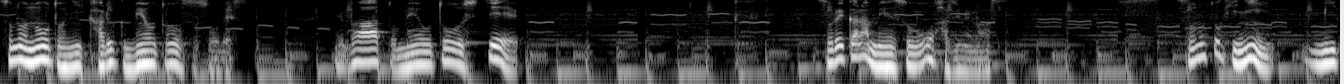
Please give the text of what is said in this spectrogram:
そのノートに軽く目を通すそうです。でバーッと目を通してそれから瞑想を始めます。その時に3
